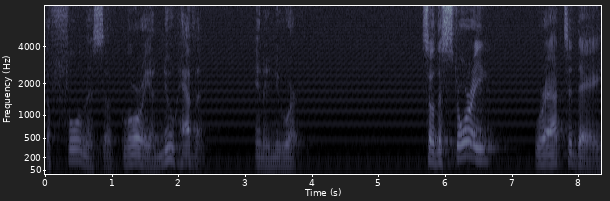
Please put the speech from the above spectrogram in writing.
the fullness of glory, a new heaven and a new earth. So, the story we're at today,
